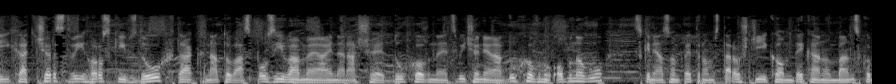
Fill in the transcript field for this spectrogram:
dýchať čerstvý horský vzduch, tak na to vás pozývame aj na naše duchovné cvičenia na duchovnú obnovu s kňazom Petrom Staroštíkom, dekánom bansko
